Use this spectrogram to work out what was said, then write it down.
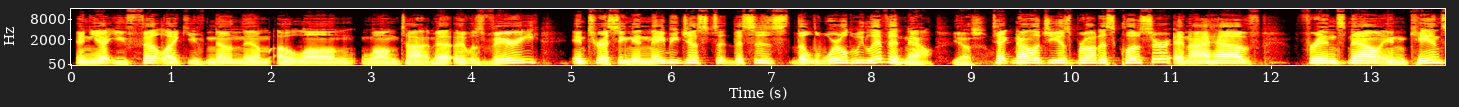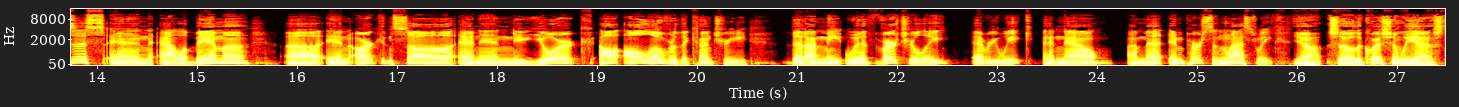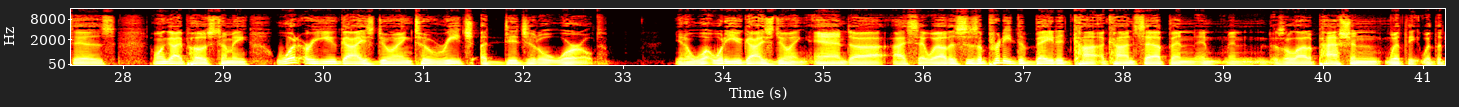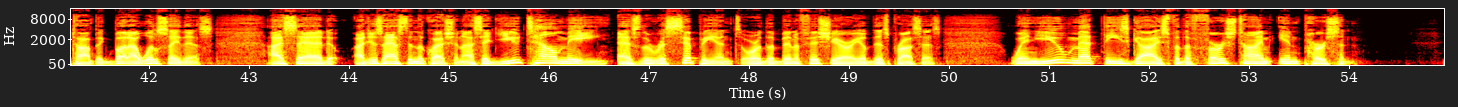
and yet you felt like you've known them a long long time uh, it was very interesting and maybe just this is the world we live in now yes technology has brought us closer and i have friends now in kansas and alabama uh, in Arkansas and in New York, all, all over the country that I meet with virtually every week. And now I met in person last week. Yeah. So the question we asked is one guy posed to me, What are you guys doing to reach a digital world? You know, what, what are you guys doing? And uh, I say, well, this is a pretty debated con- concept and, and, and there's a lot of passion with the, with the topic. But I will say this. I said, I just asked him the question. I said, you tell me as the recipient or the beneficiary of this process, when you met these guys for the first time in person,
